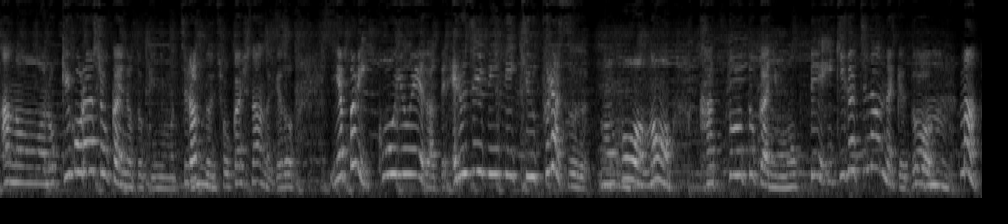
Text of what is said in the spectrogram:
あの、ロッキーホラー紹介の時にもちらっと紹介したんだけど、やっぱりこういう映画って LGBTQ+, プラスの方の葛藤とかに持っていきがちなんだけど、うん。まあ、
